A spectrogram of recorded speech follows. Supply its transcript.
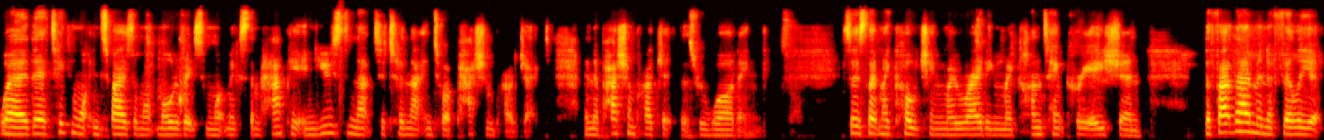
where they're taking what inspires them, what motivates them, what makes them happy, and using that to turn that into a passion project and a passion project that's rewarding. So it's like my coaching, my writing, my content creation, the fact that I'm an affiliate,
